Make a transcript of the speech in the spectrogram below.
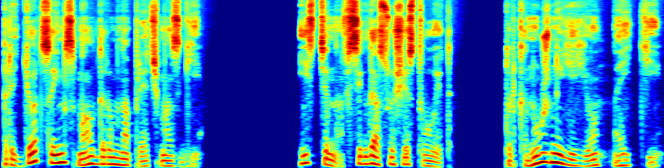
придется им с Малдером напрячь мозги. Истина всегда существует, только нужно ее найти.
